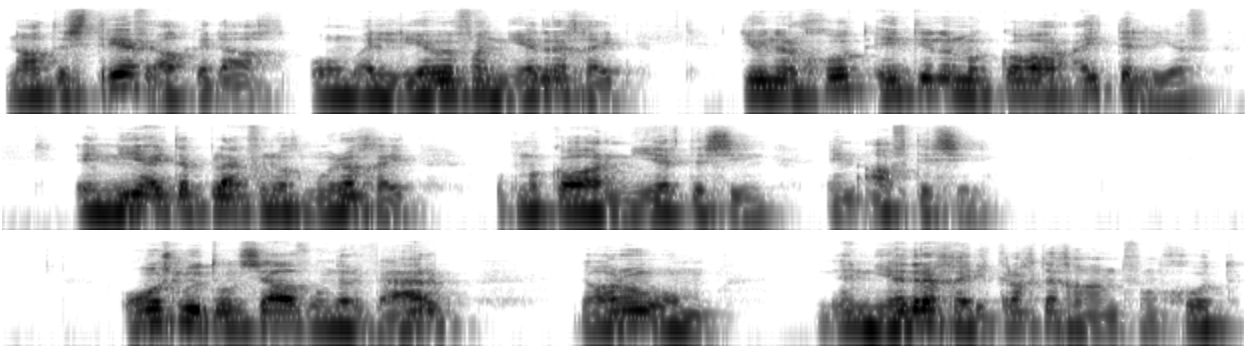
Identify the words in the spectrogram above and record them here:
na te streef elke dag om 'n lewe van nederigheid teenoor God en teenoor mekaar uit te leef en nie uit 'n plek van hoogmoedigheid op mekaar neer te sien en af te sien nie. Ons moet onsself onderwerp daarom om in nederigheid die kragtige hand van God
